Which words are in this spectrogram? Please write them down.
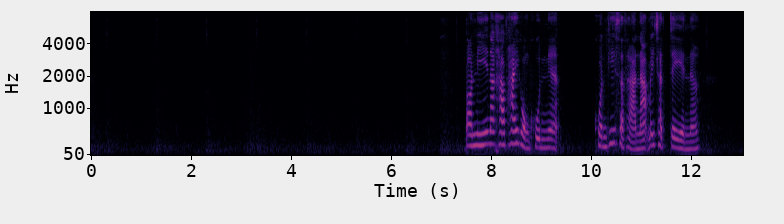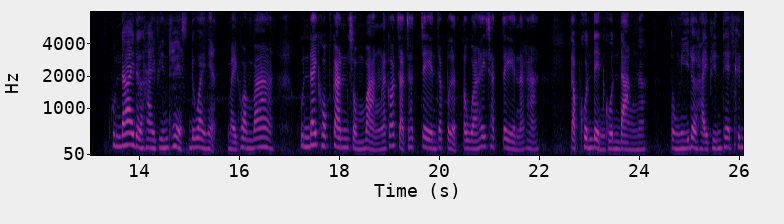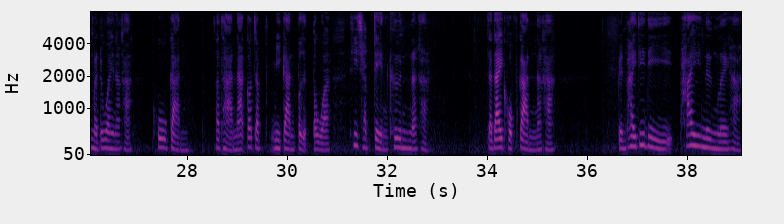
ตอนนี้นะคะไพ่ของคุณเนี่ย คนที่สถานะไม่ชัดเจนนะ คุณได้เดอะไฮพินเทสด้วยเนี่ย หมายความว่า คุณได้คบกันสมหวังแล้วก็จะชัดเจนจะเปิดตัวให้ชัดเจนนะคะ กับคนเด่นคนดังนะ ตรงนี้เดอะไฮพินเทสขึ้นมาด้วยนะคะ คู่กัน สถานะก็จะมีการเปิดตัวที่ชัดเจนขึ้นนะคะ จะได้คบกันนะคะ เป็นไพ่ที่ดีไพ่หนึ่งเลยค่ะ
